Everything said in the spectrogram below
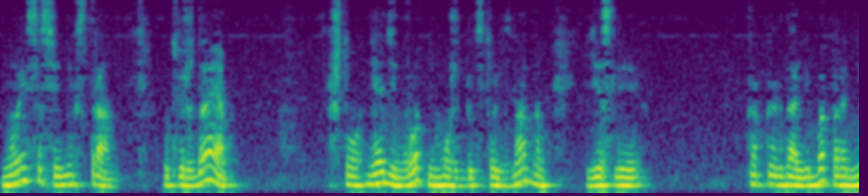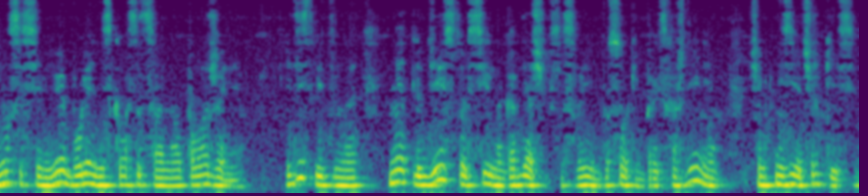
но и соседних стран, утверждая, что ни один род не может быть столь знатным, если как когда-либо породнился с семьей более низкого социального положения. И действительно, нет людей, столь сильно гордящихся своим высоким происхождением, чем князья Черкесии.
